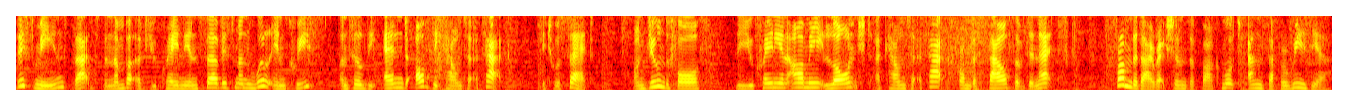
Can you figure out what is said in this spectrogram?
This means that the number of Ukrainian servicemen will increase until the end of the counter-attack, it was said. On June the 4th, the Ukrainian army launched a counter-attack from the south of Donetsk from the directions of Bakhmut and Zaporizhia.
